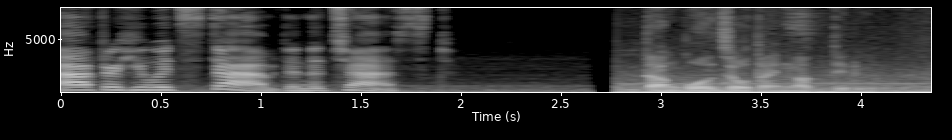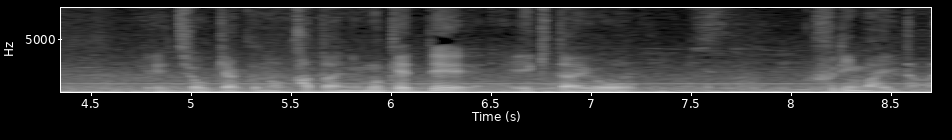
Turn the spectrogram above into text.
after he was stabbed in the chest. 談合状態になっている乗客の方に向けて液体を振りまいた。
